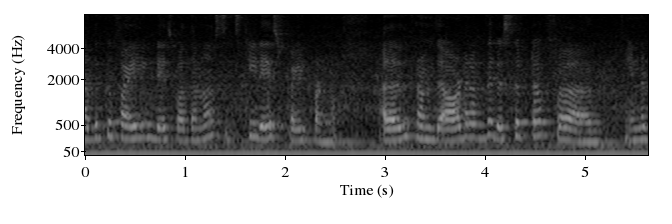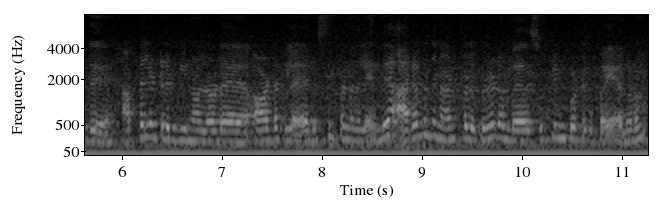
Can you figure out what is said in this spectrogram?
அதுக்கு ஃபைலிங் டேஸ் பார்த்தோம்னா சிக்ஸ்டி டேஸ் ஃபைல் பண்ணணும். அதாவது from the order of the receipt of என்னது அப்பீல் ட்ரிபியூனலோட ஆர்டரில் ரிசீவ் பண்ணதுலேருந்து அறுபது நாட்களுக்குள்ளே நம்ம சுப்ரீம் கோர்ட்டுக்கு போய் ஆகணும்.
